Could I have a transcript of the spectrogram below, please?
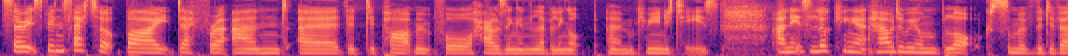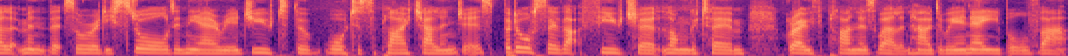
So it's been set up by DEFRA and uh, the Department for Housing and Levelling Up um, Communities, and it's looking at how do we unblock some of the development that's already stalled in the area due to the water supply challenges, but also that future longer term growth plan as well, and how do we enable that?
